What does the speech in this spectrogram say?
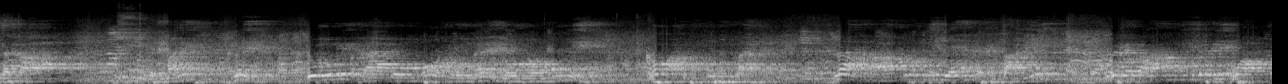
แต่มีสตาเห็นไหมนี่ดูนี่บรรดาโยมพ่อโยมแม่โยมน้องนี่เขามาดูกันหน้าตาพวกนี้แย้มแต่ใสเวลามีจะไม่หวาดโค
